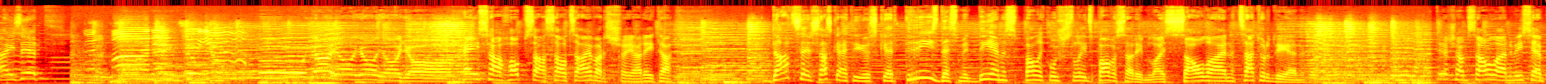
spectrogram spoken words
Aiziet! Good morning to you! Jā, jā, jā, jā, jā. Heisā Hopsā sauc Aivars šajā rītā. Dārts ir saskaitījusi, ka ir 30 dienas palikušas līdz pavasarim, lai saulaina ceturtdiena. Tiešām saulaini visiem.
